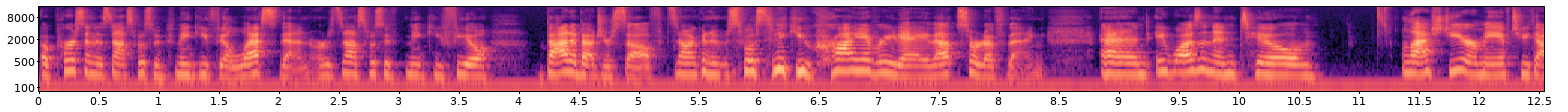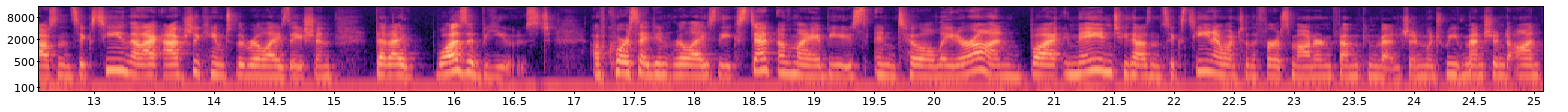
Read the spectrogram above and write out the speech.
a person is not supposed to make you feel less than, or it's not supposed to make you feel bad about yourself. It's not going to supposed to make you cry every day, that sort of thing. And it wasn't until last year, May of 2016, that I actually came to the realization that I was abused. Of course, I didn't realize the extent of my abuse until later on, but in May in 2016, I went to the first Modern Femme Convention, which we've mentioned on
